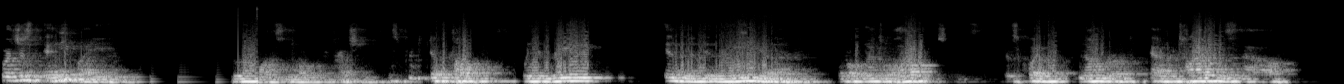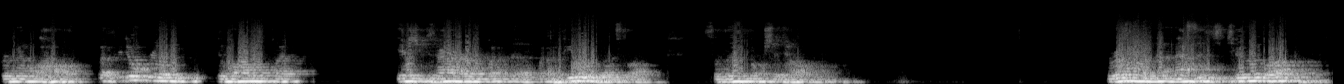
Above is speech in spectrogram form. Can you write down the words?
or just anybody Who wants to know about depression? It's pretty difficult when you read in the, in the media about mental health. There's quite a number of advertisements now for mental health, but they don't really divulge what the issues are, what the, what the feeling was like. So this book should help. Is a message to the book.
